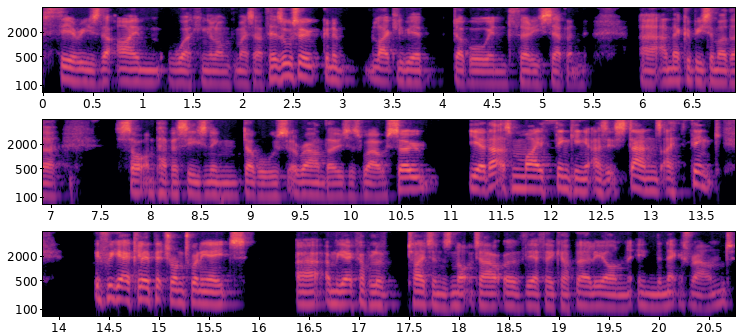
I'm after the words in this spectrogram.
theories that I'm working along for myself. There's also going to likely be a double in 37, uh, and there could be some other salt and pepper seasoning doubles around those as well. So, yeah, that's my thinking as it stands. I think if we get a clear picture on 28 uh, and we get a couple of Titans knocked out of the FA Cup early on in the next round,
